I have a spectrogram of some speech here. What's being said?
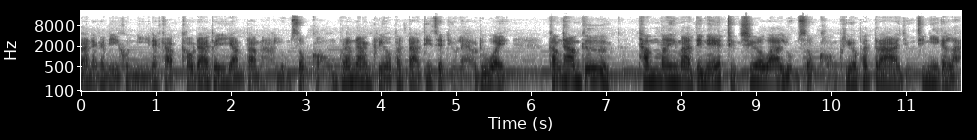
ราณคดีคนนี้นะครับ เขาได้พยายามตามหาหลุมศพของพระนางเคลีโอพัตราที่ 7 อยู่แล้วด้วยคำถามคือทำไมมาติเนสถึงเชื่อว่าหลุมศพของเคลีโอพัตราอยู่ที่นี่กันล่ะ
